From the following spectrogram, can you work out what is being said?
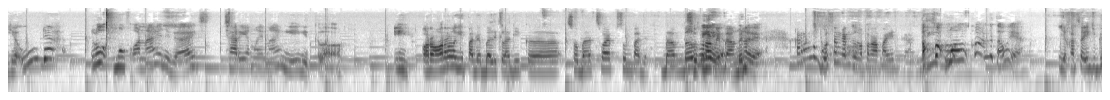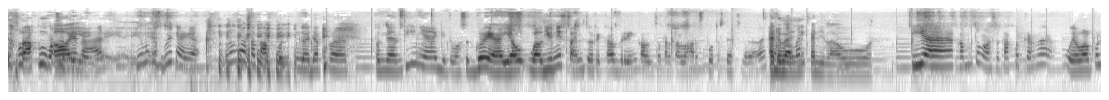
ya udah lo move on aja guys. Cari yang lain lagi gitu loh. Ih orang-orang lagi pada balik lagi ke sobat swipe sumpah dah Bumble tuh Iya, rame iya, banget. bener ya? Karena lu bosan kan gak ngapa-ngapain kan? Oh, jadi kok mau kok anda tahu ya? Ya kan saya juga pelaku maksudnya kan. Ya maksud gue kayak lo gak usah takut nggak dapet penggantinya gitu. Maksud gue ya ya well you need time to recovering kalau misalnya lo harus putus dan segala macam. Ada banyak kan di laut iya kamu tuh gak usah takut karena ya walaupun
